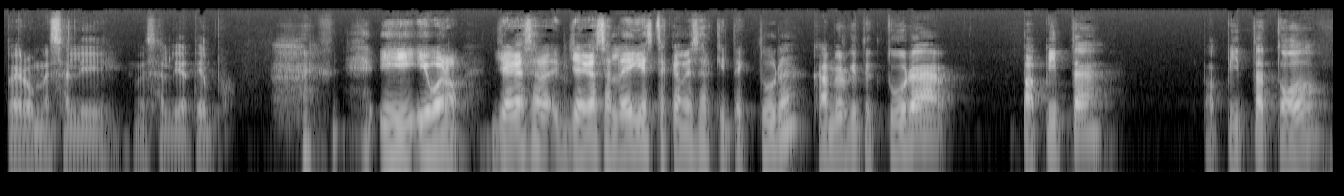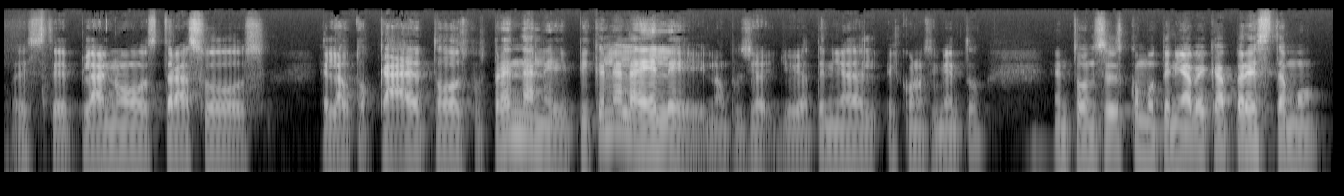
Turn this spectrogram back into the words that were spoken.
pero me salí, me salí a tiempo. Y, y bueno, llegas a, llegas a leyes, te cambias a arquitectura. Cambio arquitectura, papita, papita todo, este, planos, trazos, el AutoCAD, todos, pues préndanle y píquenle a la L. Y no, pues ya- yo ya tenía el, el conocimiento. Entonces, como tenía beca préstamo,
